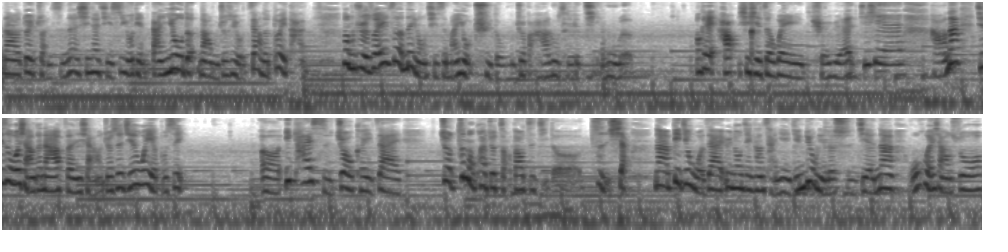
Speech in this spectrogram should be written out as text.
那对转职那个心态其实是有点担忧的。那我们就是有这样的对谈，那我们就觉得说，哎，这个内容其实蛮有趣的，我们就把它录成一个节目了。OK，好，谢谢这位学员，谢谢。好，那其实我想要跟大家分享，就是其实我也不是，呃，一开始就可以在。就这么快就找到自己的志向？那毕竟我在运动健康产业已经六年的时间。那我回想说，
